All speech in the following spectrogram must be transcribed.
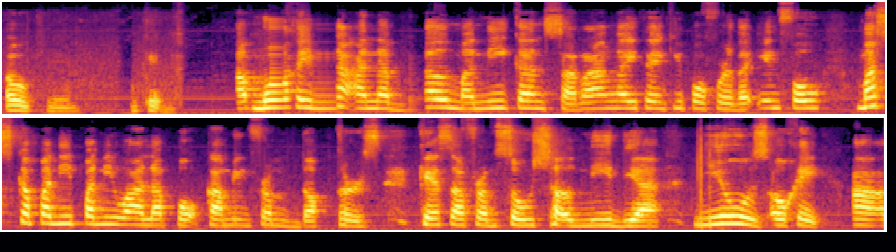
Okay. Okay. Uh, mula kay Mia Annabel Manikan Sarangay, thank you po for the info. Mas kapani-paniwala po coming from doctors kesa from social media news. Okay. Uh,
